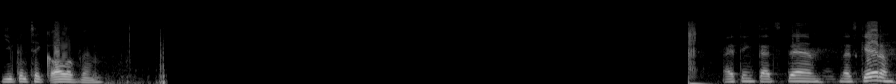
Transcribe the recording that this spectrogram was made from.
You can take all of them. I think that's them. Let's get them.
